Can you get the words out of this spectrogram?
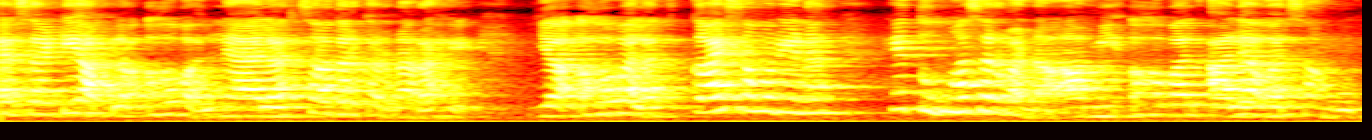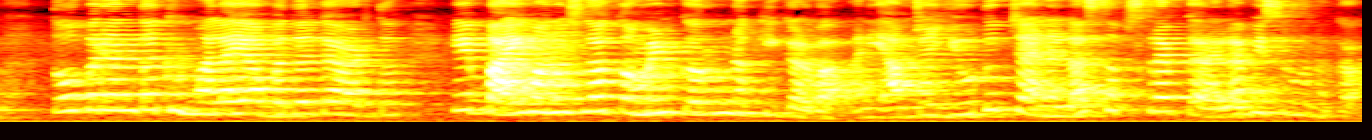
एस आय आपला अहवाल न्यायालयात सादर करणार आहे. या अहवालात काय समोर येणार? हे तुम्हा सर्वांना आम्ही अहवाल आल्यावर सांगू. तोपर्यंत तुम्हाला याबद्दल काय वाटतं? हे बाई माणूसला कमेंट करून नक्की कळवा आणि आमच्या यूट्यूब चॅनलला सबस्क्राईब करायला विसरू नका.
